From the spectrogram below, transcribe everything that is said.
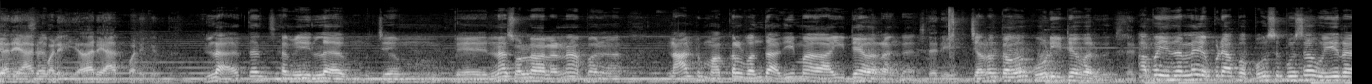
வேறு யார். படை யார் யார் படைக்கிறது? இல்லை அதுதான் சாமி இல்லை ஜெம் என்ன சொல்ல வரேன்னா இப்போ நாட்டு மக்கள் வந்து அதிகமாக ஆகிட்டே வர்றாங்க. சரி. ஜனத்தொகை கூடிக்கிட்டே வருது. அப்போ இதெல்லாம் எப்படி அப்போ புதுசு புதுசாக உயிரை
